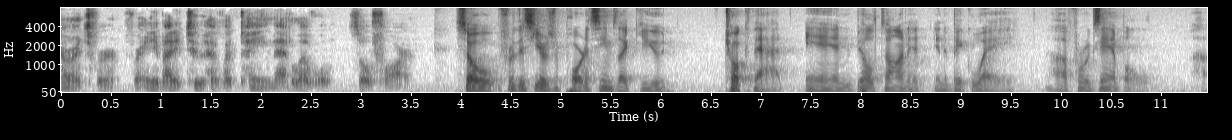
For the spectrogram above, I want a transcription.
occurrence for, for anybody to have attained that level so far. So for this year's report, it seems like you took that and built on it in a big way. Uh, for example, uh,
